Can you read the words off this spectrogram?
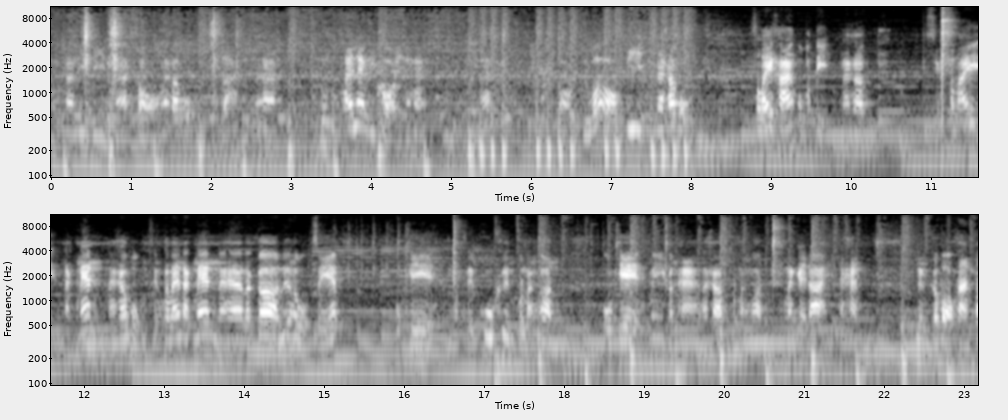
ค่อนข้างที่จะดีดูนะสองนะครับผมสามนะฮะลูกสุดท้ายแรงดีคอยนะฮะนี่นะออกถือว่าออกดีนะครับผมสไลด์ค้างปกตินะครับ เสียงสไลด์หนักแน่นนะครับผมเสียงสไลด์หนักแน่นนะฮะแล้วก็เรื่องระบบเซฟโอเคเซฟคู่ขึ้นกดหลังอ่อนโอเค ไม่มีปัญหานะครับกดหลังก่อนร่างกายได้นะฮะ หนึ่งกระบอกผ่านไป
